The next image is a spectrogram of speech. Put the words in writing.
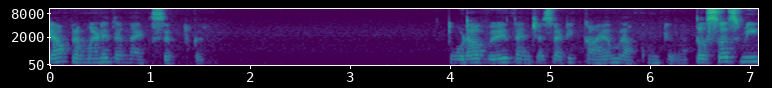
त्याप्रमाणे त्यांना ॲक्सेप्ट करा. थोडा वेळ त्यांच्यासाठी कायम राखून ठेवा. तसंच मी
